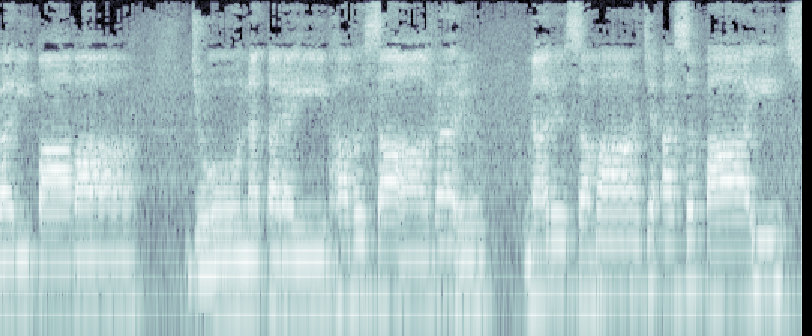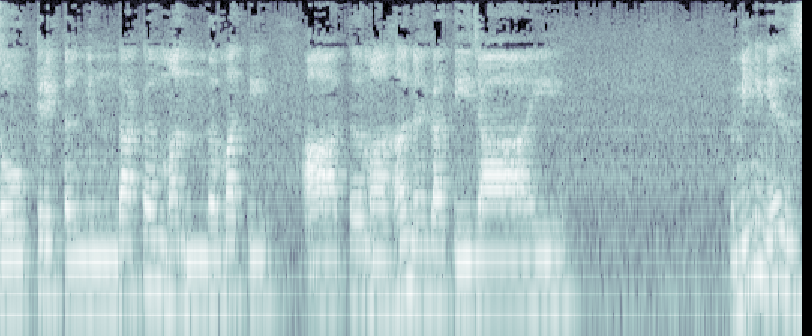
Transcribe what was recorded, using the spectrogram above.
करी पावा जो न तरई भव सागर नर समाज अस पाई सोकृत निंदक मंद मति आत्महन गति जाई The meaning is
